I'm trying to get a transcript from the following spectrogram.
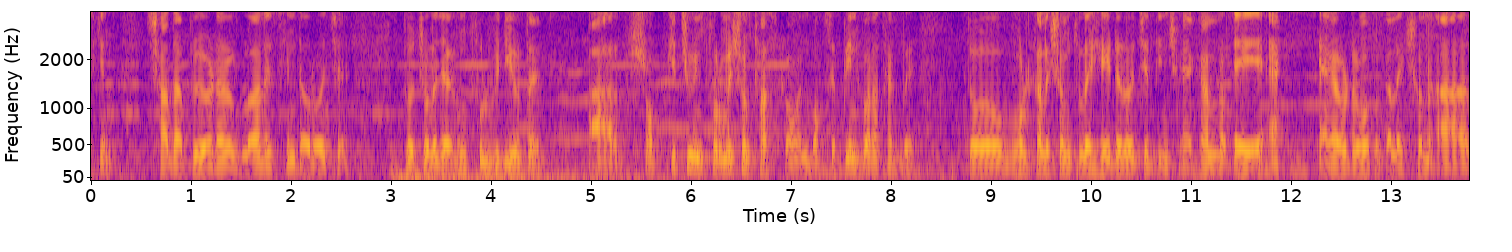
স্কিন সাদা প্রি অর্ডার গ্লোয়াল স্কিনটাও রয়েছে। তো চলে যায় এখন ফুল ভিডিওতে আর সব কিছু ইনফরমেশন ফার্স্ট কমেন্ট বক্সে পিন করা থাকবে। তো ভোল্ট কালেকশন চলে হেডে রয়েছে তিনশো একান্ন এগারোটার মতো কালেকশন আর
